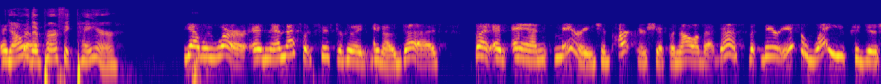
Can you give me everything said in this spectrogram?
And Y'all were the perfect pair. yeah, we were, and and that's what sisterhood, you know, does. But and and marriage and partnership and all of that does. But there is a way you could just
